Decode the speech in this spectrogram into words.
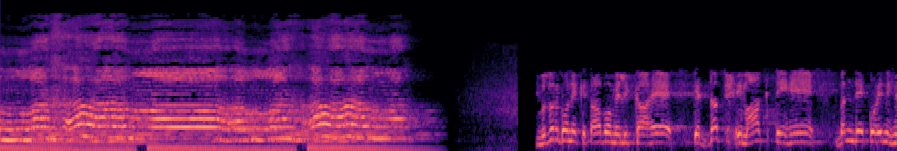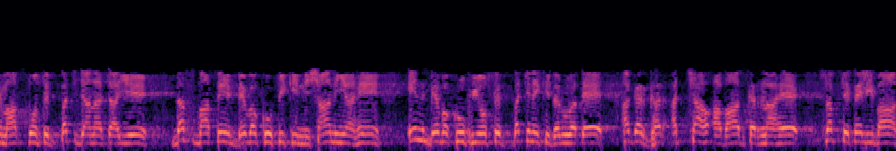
الله بزرگوں نے کتابوں میں لکھا ہے کہ دس حماقتیں ہیں، بندے کو ان حماقتوں سے بچ جانا چاہیے۔ دس باتیں بے وقوفی کی نشانیاں ہیں، ان بے وقوفیوں سے بچنے کی ضرورت ہے۔ اگر گھر اچھا آباد کرنا ہے، سب سے پہلی بات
